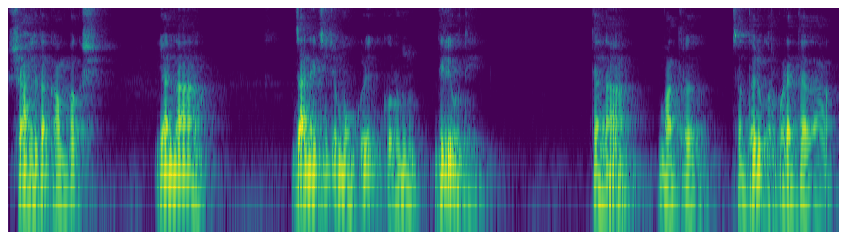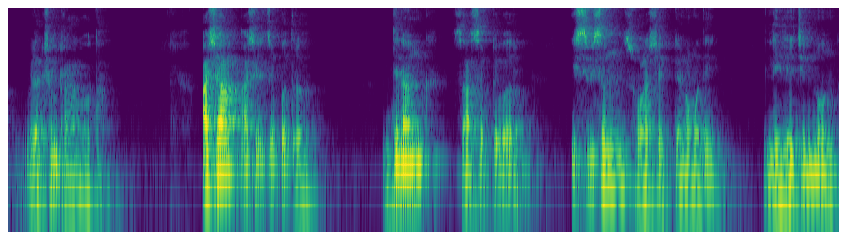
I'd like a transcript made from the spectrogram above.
शाहजदा कामबक्ष यांना जाण्याची जी मोकळी करून दिली होती त्यांना मात्र संताजी घोरपड्यात त्याचा विलक्षण राग होता. अशा आशयाचे पत्र दिनांक सहा सप्टेंबर इसवी सन सोळाशे एक्क्याण्णवमध्ये लिहिल्याची नोंद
